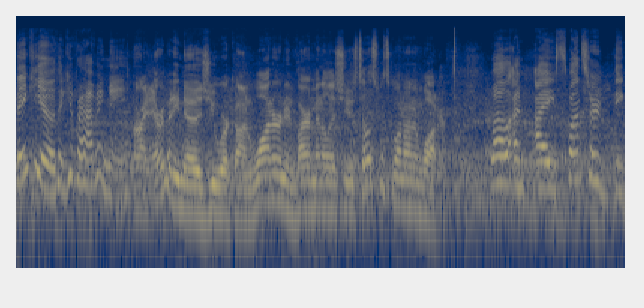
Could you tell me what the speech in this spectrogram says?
Thank you. Thank you for having me. All right, everybody knows you work on water and environmental issues. Tell us what's going on in water. Well, I'm, i sponsored the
